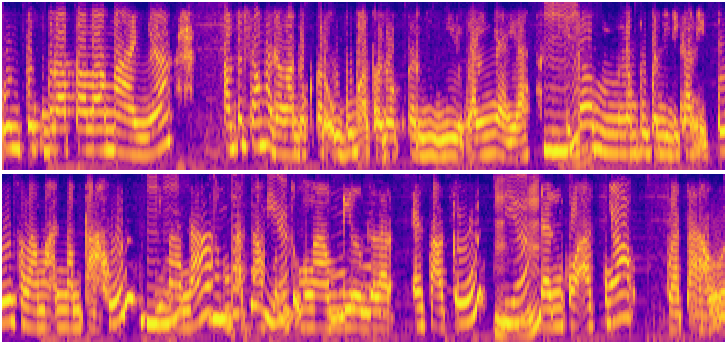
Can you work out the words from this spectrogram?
untuk berapa lamanya hampir sama dengan dokter umum atau dokter gigi lainnya ya. Mhm. Kita menempuh pendidikan itu selama enam tahun, Mhm. di mana empat tahun tahun ya? untuk mengambil gelar S1 Iya. Mhm. dan koasnya dua tahun.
